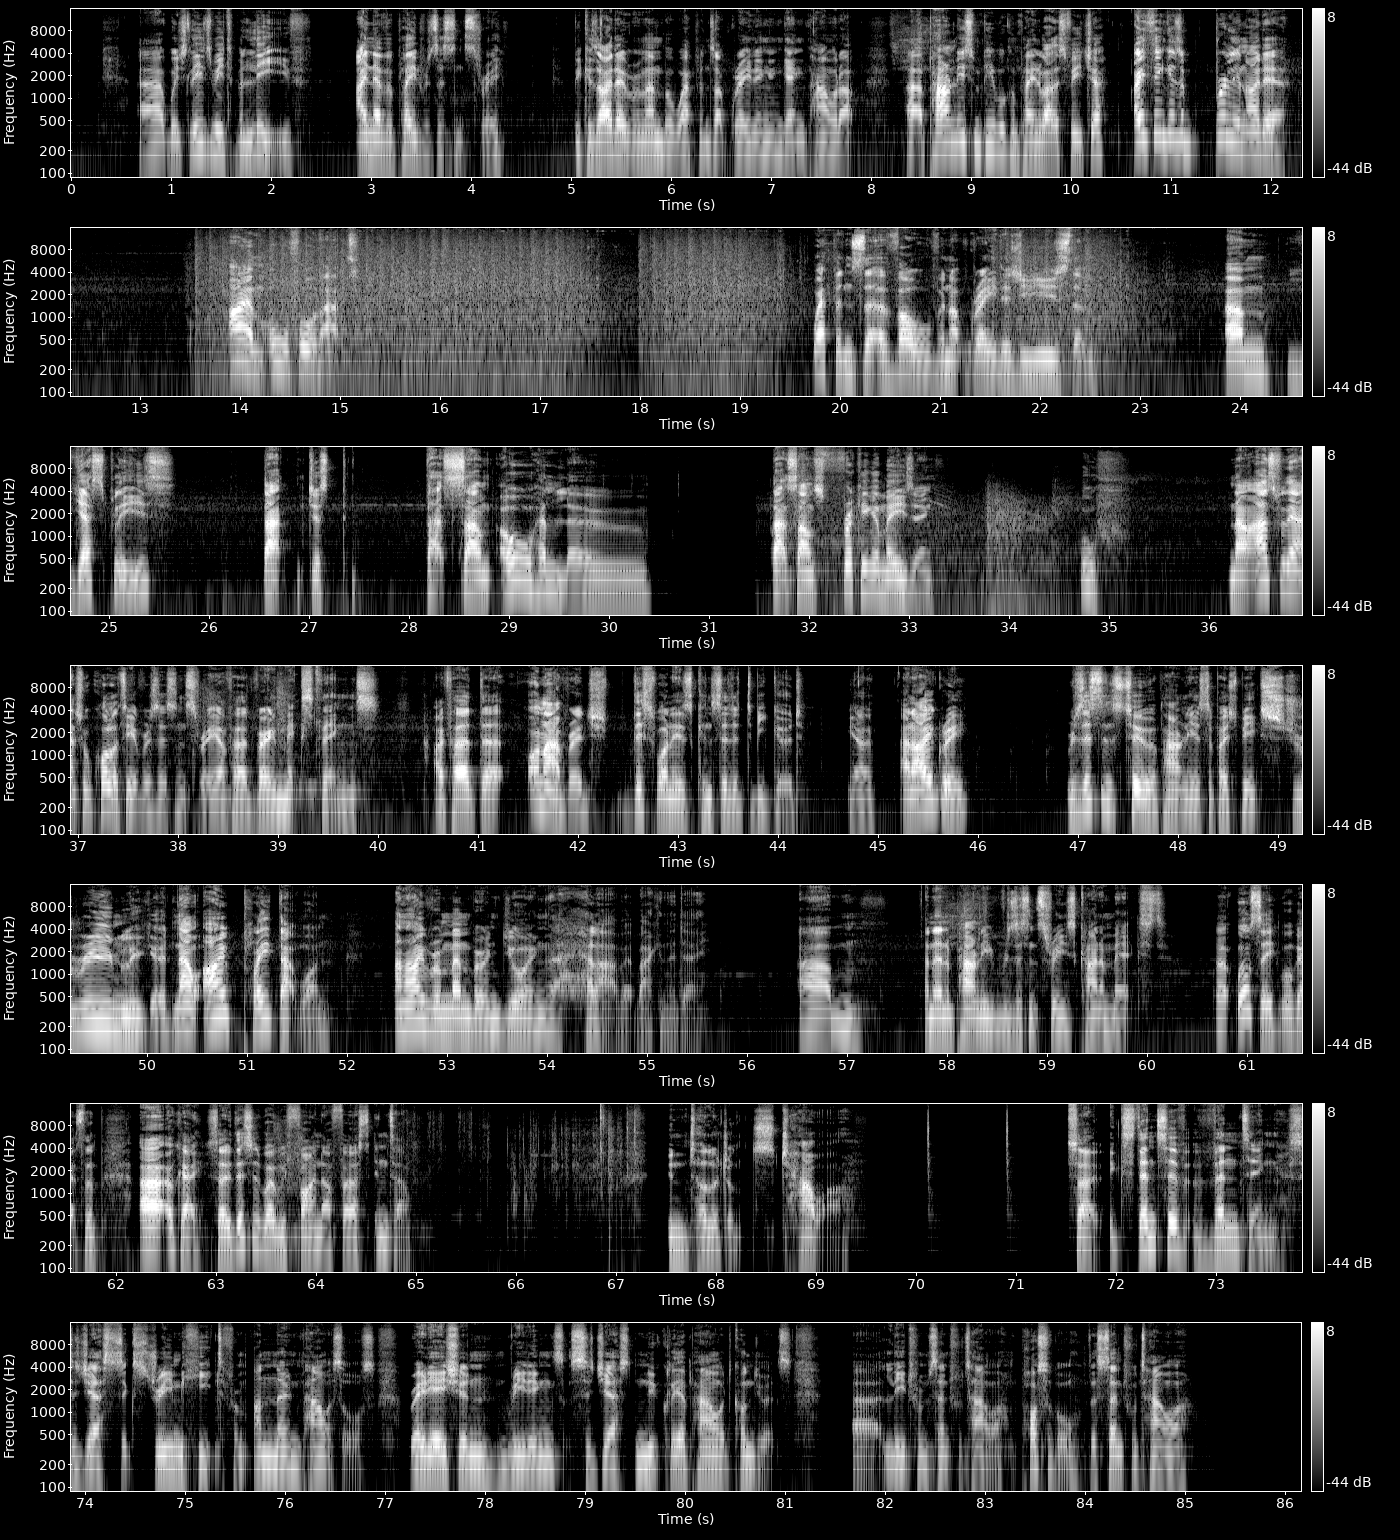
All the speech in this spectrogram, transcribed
Uh, which leads me to believe I never played Resistance 3 because I don't remember weapons upgrading and getting powered up. Uh, apparently, some people complain about this feature. I think it's a brilliant idea. I am all for that. Weapons that evolve and upgrade as you use them. Um, yes please. That just, that sound, oh hello. That sounds freaking amazing. Oof. Now, as for the actual quality of Resistance 3, I've heard very mixed things. I've heard that on average, this one is considered to be good, you know, and I agree. Resistance 2 apparently is supposed to be extremely good. Now, I played that one, and I remember enjoying the hell out of it back in the day. Um, and then apparently Resistance 3 is kind of mixed. But we'll see. We'll get to them. Uh, okay, so this is where we find our first intel. Intelligence Tower. So, extensive venting suggests extreme heat from unknown power source. Radiation readings suggest nuclear powered conduits uh, lead from central tower. Possible the central tower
